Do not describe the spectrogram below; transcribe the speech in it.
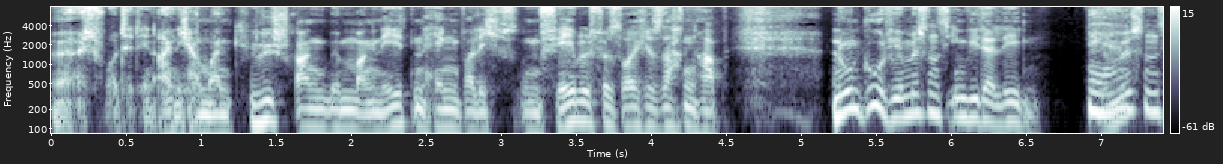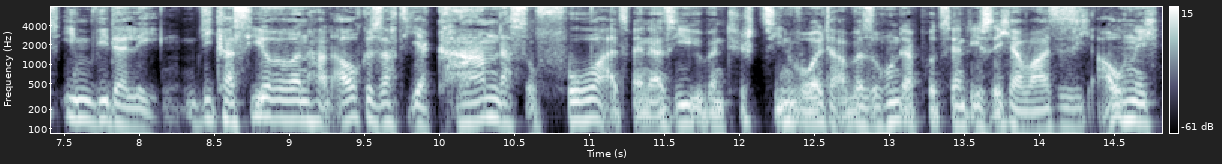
äh, ich wollte den eigentlich an meinen Kühlschrank mit dem Magneten hängen, weil ich ein Faible für solche Sachen habe. Nun gut, wir müssen es ihm widerlegen. Ja. Wir müssen es ihm widerlegen. Die Kassiererin hat auch gesagt, ihr kam das so vor, als wenn er sie über den Tisch ziehen wollte, aber so hundertprozentig sicher war sie sich auch nicht.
